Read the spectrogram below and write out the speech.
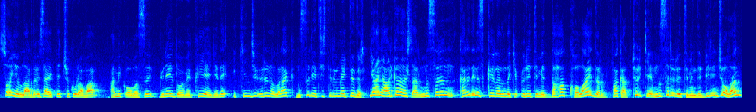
son yıllarda özellikle Çukurova, Amik Ovası, Güneydoğu ve Kıyı Ege'de ikinci ürün olarak mısır yetiştirilmektedir. Yani arkadaşlar mısırın Karadeniz kıyılarındaki üretimi daha kolaydır fakat Türkiye mısır üretiminde birinci olan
